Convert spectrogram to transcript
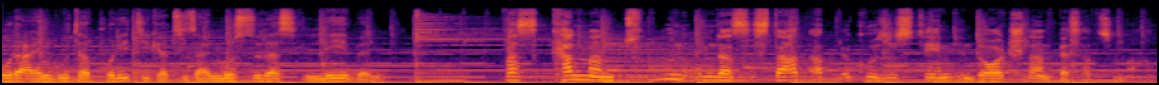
oder ein guter Politiker zu sein, musst du das leben. Was kann man tun, um das Start-up-Ökosystem in Deutschland besser zu machen?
